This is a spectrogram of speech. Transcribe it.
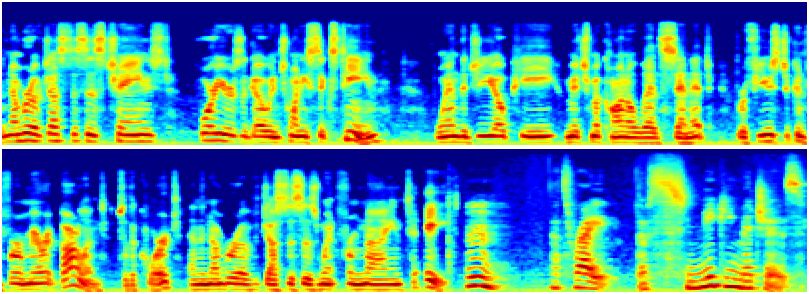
The number of justices changed four years ago in 2016 when the GOP Mitch McConnell led Senate refused to confirm Merrick Garland to the court, and the number of justices went from nine to eight. Mm, that's right. Those sneaky Mitches.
